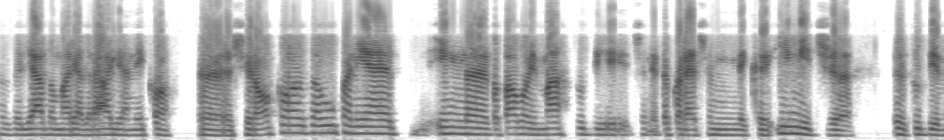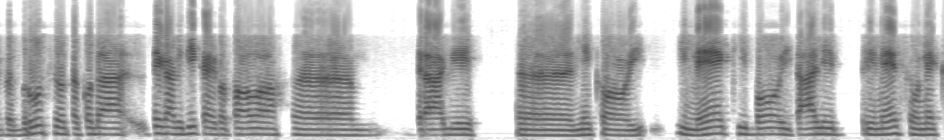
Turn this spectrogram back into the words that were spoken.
velja do Marija Dragija neko eh, široko zaupanje in eh, gotovo ima tudi, če ne tako rečem, nek imič eh, tudi v Bruslju. Tako da tega vidika je gotovo eh, Dragi neko ime, ki bo Italiji prinesel nek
